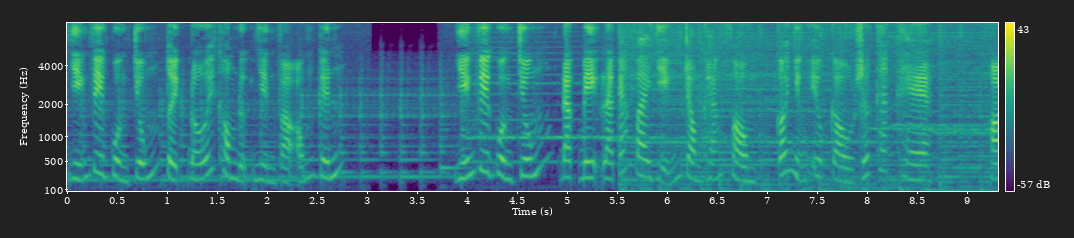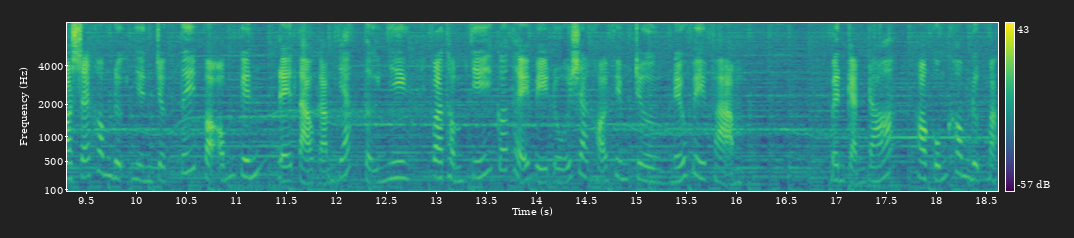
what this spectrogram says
Diễn viên quần chúng tuyệt đối không được nhìn vào ống kính. Diễn viên quần chúng, đặc biệt là các vai diễn trong khán phòng, có những yêu cầu rất khắc khe. Họ sẽ không được nhìn trực tiếp vào ống kính để tạo cảm giác tự nhiên và thậm chí có thể bị đuổi ra khỏi phim trường nếu vi phạm. Bên cạnh đó, họ cũng không được mặc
